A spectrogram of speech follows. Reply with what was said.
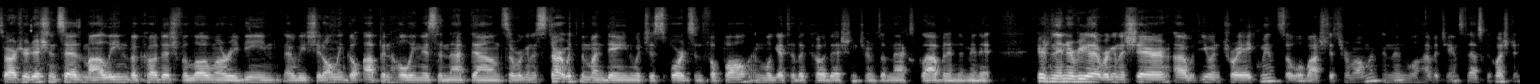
So our tradition says Ma'alin Bakodesh Velo Maridin, that we should only go up in holiness and not down. So we're going to start with the mundane, which is sports and football, and we'll get to the Kodesh in terms of Max Glauben in a minute. Here's an interview that we're going to share uh, with you and Troy Aikman. So we'll watch this for a moment, and then we'll have a chance to ask a question.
